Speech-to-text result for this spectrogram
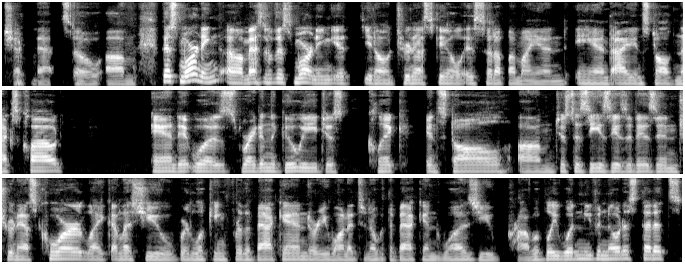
checked that. So um, this morning, um, as of this morning, it, you know, TrueNAS Scale is set up on my end and I installed Nextcloud and it was right in the GUI. Just click install, um, just as easy as it is in TrueNAS Core. Like unless you were looking for the backend or you wanted to know what the backend was, you probably wouldn't even notice that it's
